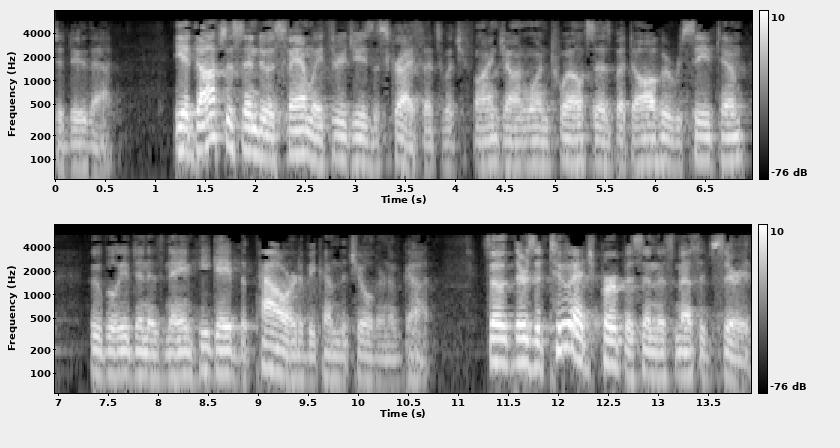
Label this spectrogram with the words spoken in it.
to do that. He adopts us into His family through Jesus Christ. That's what you find. John 1.12 says, But to all who received Him, who believed in His name, He gave the power to become the children of God. So there's a two-edged purpose in this message series.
